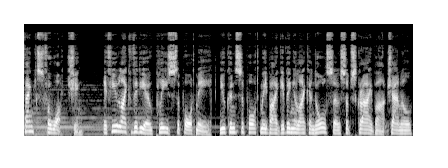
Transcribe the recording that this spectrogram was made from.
Thanks for watching. If you like video please support me. You can support me by giving a like and also subscribe our channel.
